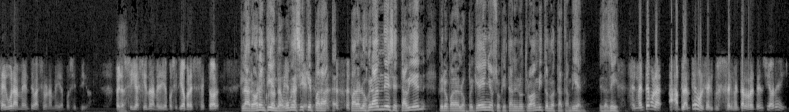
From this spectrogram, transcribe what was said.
seguramente va a ser una medida positiva. Pero sigue siendo una medida positiva para ese sector. Claro, ahora entiendo. Vos me decís que- que para, para los grandes está bien, pero para los pequeños o que están en otro ámbito no está tan bien. Es así. Segmentemos la, ah, planteemos segmentar las retenciones y que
